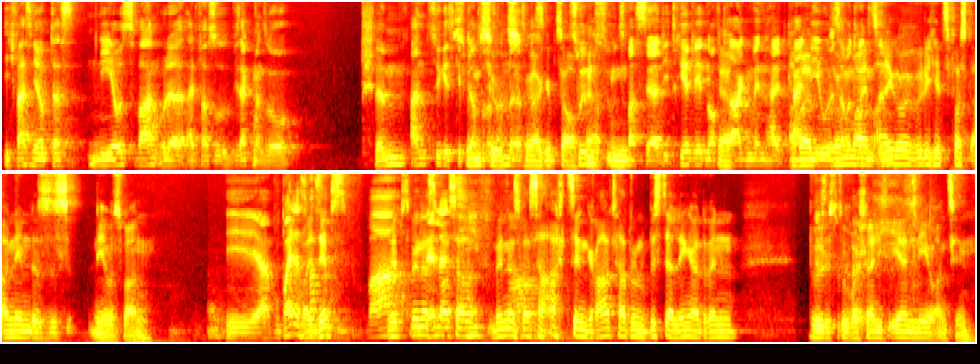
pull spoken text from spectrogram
Ich weiß nicht, ob das Neos waren oder einfach so, wie sagt man so, Schwimmanzüge. Es gibt Swimsuits, auch was anderes. Ja, gibt's auch, Swimsuits, ja. Mhm. was ja die Triathleten oft ja. tragen, wenn halt kein aber Neo ist. Aber mal im Allgäu würde ich jetzt fast annehmen, dass es Neos waren. Ja, wobei das Weil Wasser selbst, war selbst wenn das Wasser, wenn das Wasser 18 Grad hat und du bist da länger drin, würdest du, du wahrscheinlich eher ein Neo anziehen.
